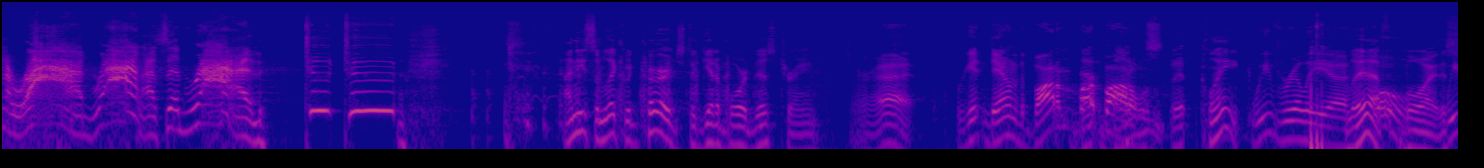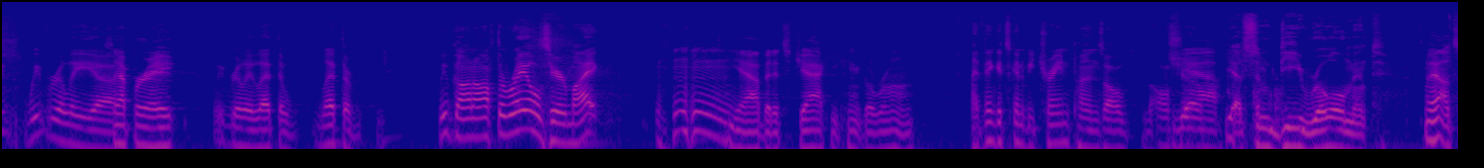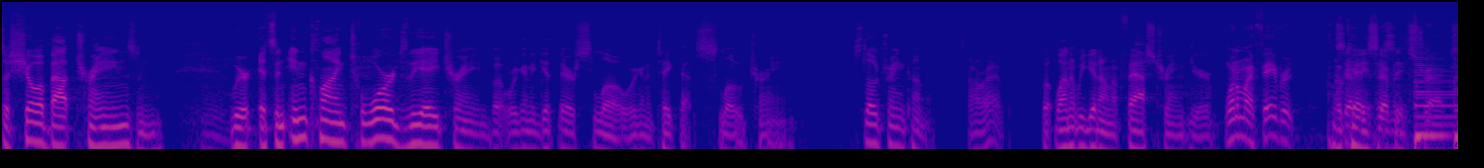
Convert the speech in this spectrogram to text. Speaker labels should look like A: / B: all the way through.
A: train. We're gonna ride, ride. I said ride.
B: Toot toot.
A: I need some liquid courage to get aboard this train.
B: All right. We're getting down to the bottom of our bottles.
A: Bottom, clink.
B: We've really uh,
A: Lift,
B: whoa,
A: boy, this-
B: We've we've really uh,
A: Separate.
B: we've really let the let the we've gone off the rails here, Mike.
A: Yeah, but it's Jack. You can't go wrong.
B: I think it's going to be train puns all all show.
C: Yeah, yeah, some derollement.
A: Well, it's a show about trains, and we're it's an incline towards the A train, but we're going to get there slow. We're going to take that slow train. Slow train coming.
B: All right.
A: But why don't we get on a fast train here?
B: One of my favorite
A: Okay, let's
B: 77s
A: see.
B: tracks.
